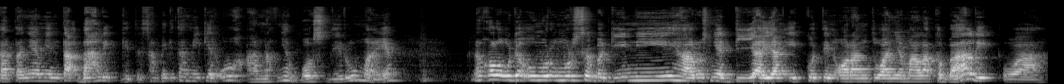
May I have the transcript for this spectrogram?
katanya minta balik gitu. Sampai kita mikir, wah anaknya bos di rumah ya. Nah kalau udah umur-umur sebegini harusnya dia yang ikutin orang tuanya malah kebalik. Wah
